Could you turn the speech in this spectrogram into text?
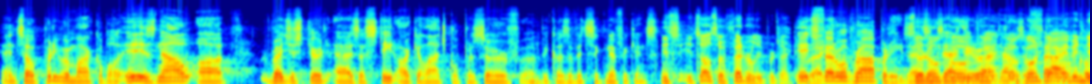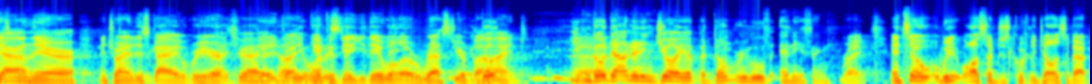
And so pretty remarkable. It is now uh, registered as a state archaeological preserve uh, because of its significance. It's it's also federally protected. It's right? federal property. That's so don't exactly go, right. Don't go diving down Guard. there and trying to this guy over here. That's right. uh, No, trying you to get- wanna 'cause stay- they, they will arrest your Go- behind. You can go down and enjoy it, but don't remove anything. Right. And so we also just quickly tell us about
